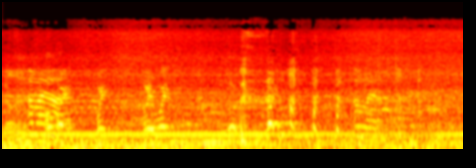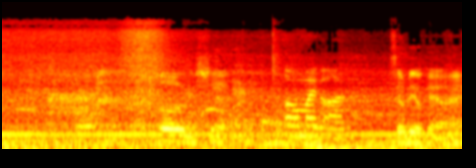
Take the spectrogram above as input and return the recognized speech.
good, don't worry. Oh my Oh, god. wait, wait, wait, wait. Look. Oh my. Holy shit. Oh my god. It's gonna be okay, alright?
